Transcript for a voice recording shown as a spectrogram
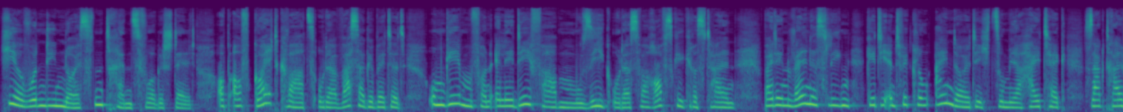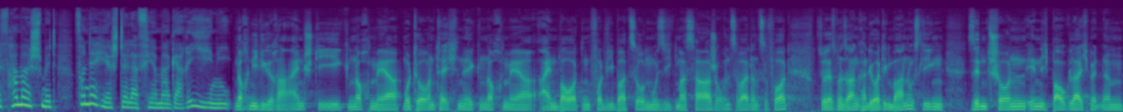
Hier wurden die neuesten Trends vorgestellt, ob auf Goldquarz oder Wasser gebettet, umgeben von LED-Farben, Musik oder Swarovski-Kristallen. Bei den Wellnessliegen geht die Entwicklung eindeutig zu mehr Hightech, sagt Ralf Hammerschmidt von der Herstellerfirma Garigini. Noch niedrigerer Einstieg, noch mehr Motorentechnik, noch mehr Einbauten von Vibration, Musik, Massage und so weiter und so fort, so dass man sagen kann, die heutigen Behandlungsliegen sind schon ähnlich baugleich mit einem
